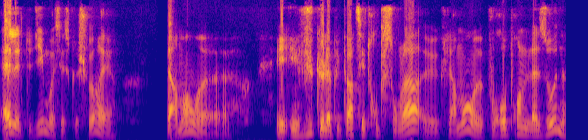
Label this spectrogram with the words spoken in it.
Elle, elle te dit, moi, c'est ce que je ferais. Clairement. euh, et, vu que la plupart de ses troupes sont là, clairement, pour reprendre la zone,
